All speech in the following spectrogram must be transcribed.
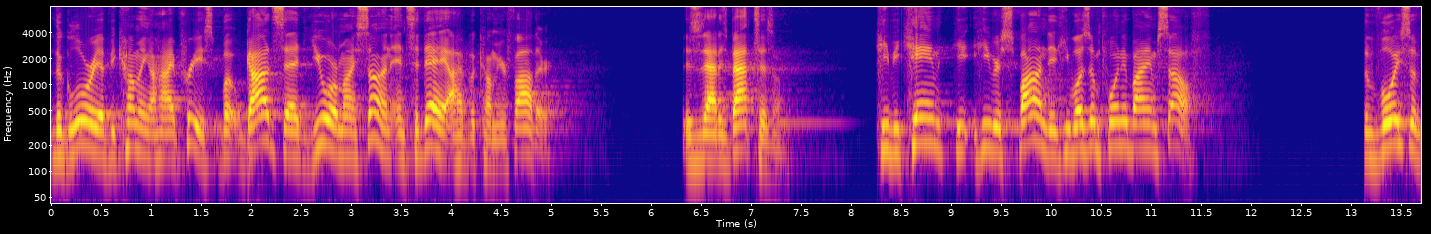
the glory of becoming a high priest, but God said, You are my son, and today I have become your father. This is at his baptism. He became, he, he responded, he wasn't appointed by himself. The voice, of,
